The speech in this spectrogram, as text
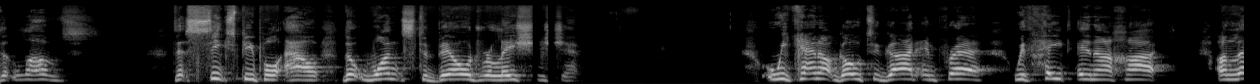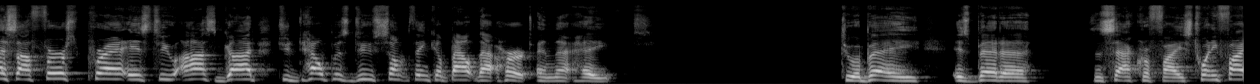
that loves, that seeks people out, that wants to build relationship. We cannot go to God in prayer with hate in our heart unless our first prayer is to ask God to help us do something about that hurt and that hate. To obey is better than sacrifice. 25,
